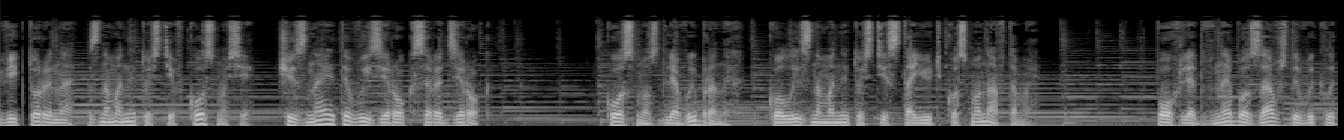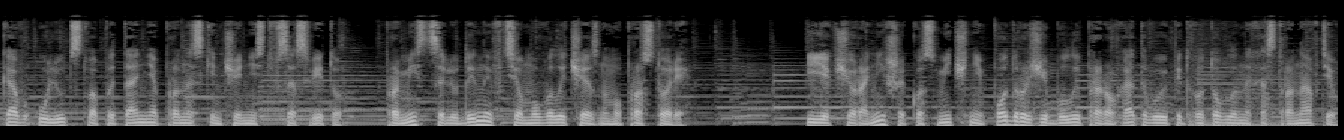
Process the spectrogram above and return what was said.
Вікторина знаменитості в космосі, чи знаєте ви зірок серед зірок? Космос для вибраних, коли знаменитості стають космонавтами. Погляд в небо завжди викликав у людства питання про нескінченність Всесвіту, про місце людини в цьому величезному просторі. І якщо раніше космічні подорожі були прерогативою підготовлених астронавтів,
